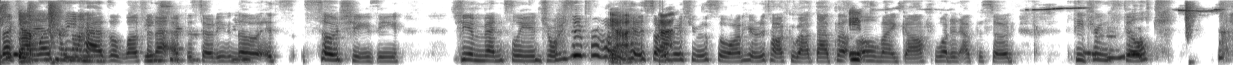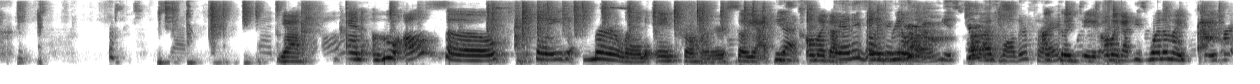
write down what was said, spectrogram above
Becky Yeah. Leslie has a love for that episode, even though it's so cheesy. She immensely enjoys it for what Yeah, it is. So I that- wish she was still on here to talk about that. But It's- oh my gosh, what an episode featuring Filch. Yeah. And who also played Merlin in Troll Hunters. So yeah, he's Yes, oh my god. and he's and Game really, he's as such Walder a good dude. Oh my god, he's one of my favorite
